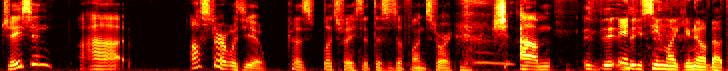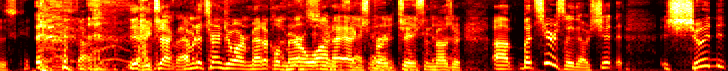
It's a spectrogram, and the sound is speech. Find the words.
Jason, uh, I'll start with you because let's face it, this is a fun story. Um, the- And the- you seem like you know about this kind of stuff. yeah, exactly. I'm going to turn to our medical I'm not sure marijuana exactly expert, Jason. Moser. Uh, but seriously, though, should should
